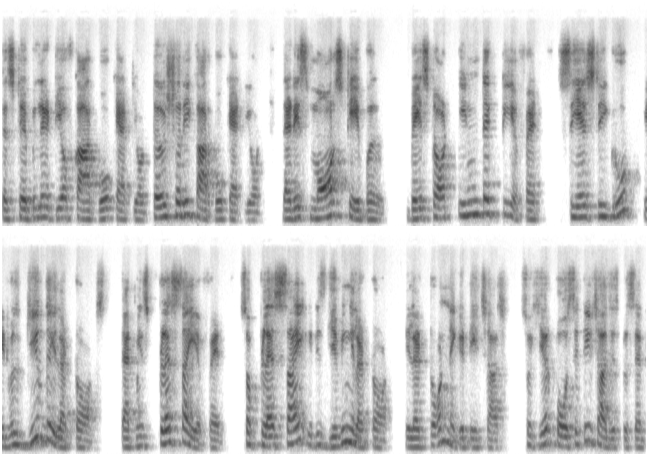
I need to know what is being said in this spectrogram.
the stability of carbocation, tertiary carbocation that is more stable based on inductive effect. CH3 group, it will give the electrons. That means plus I effect. So plus I, it is giving electron, electron negative charge. So here positive charge is present.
